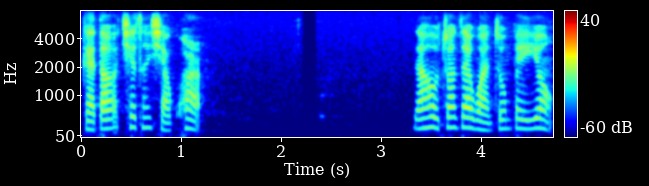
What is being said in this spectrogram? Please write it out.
改刀切成小块儿，然后装在碗中备用。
